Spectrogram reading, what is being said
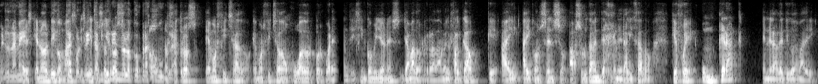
Perdóname. Pero es que no os digo más. Que por 30 millones no lo compras como un crack. Nosotros hemos fichado, hemos fichado a un jugador por 45 millones llamado Radamel Falcao, que hay, hay consenso absolutamente generalizado, que fue un crack en el Atlético de Madrid.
